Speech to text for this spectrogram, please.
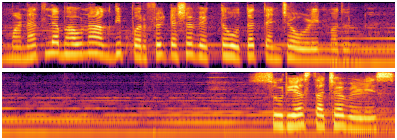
मनातल्या भावना अगदी परफेक्ट अशा व्यक्त होतात त्यांच्या ओळींमधून. सूर्यास्ताच्या वेळेस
